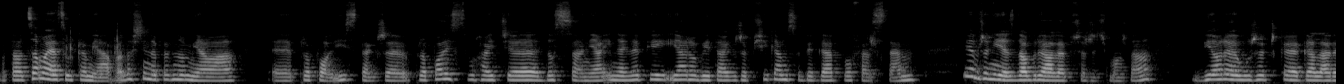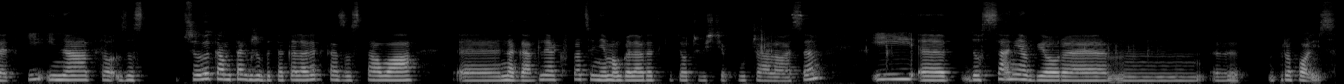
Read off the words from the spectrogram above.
No to co moja córka miała? Właśnie na pewno miała propolis, także propolis, słuchajcie, do ssania i najlepiej ja robię tak, że psikam sobie gardło firstem. Wiem, że nie jest dobry, ale przeżyć można. Biorę łyżeczkę galaretki i na to przełykam tak, żeby ta galaretka została e, na gardle. Jak w pracy nie mam galaretki, to oczywiście płuczę aloesem. I e, do ssania biorę mm, propolis.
